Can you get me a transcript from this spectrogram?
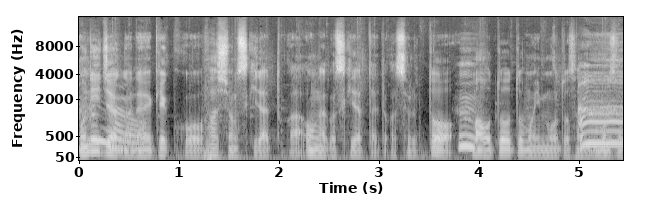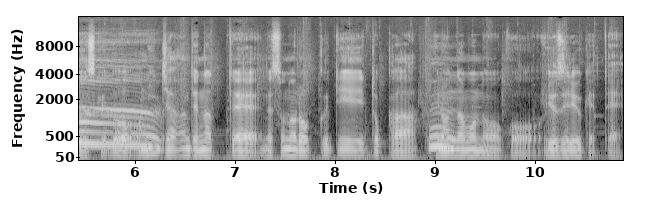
お兄ちゃんがね結構ファッション好きだとか音楽好きだったりとかすると、うん。まあ、弟も妹さんもそうですけどお兄ちゃんってなってでそのロックティーとかいうん。ろんなものをこう譲り受けて、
